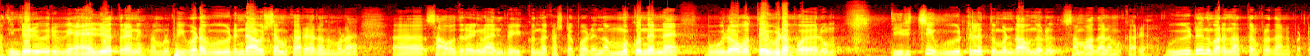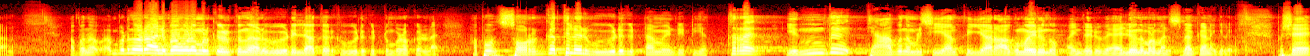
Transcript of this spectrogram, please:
അതിന്റെ ഒരു ഒരു വാല്യൂ എത്രയാണ്? നമ്മളിപ്പോൾ ഇവിടെ വീടിന്റെ ആവശ്യം നമുക്കറിയാമല്ലോ നമ്മുടെ സഹോദരങ്ങൾ അനുഭവിക്കുന്ന കഷ്ടപ്പാട്. നമുക്കും തന്നെ ഭൂലോകത്ത് എവിടെ പോയാലും തിരിച്ച് വീട്ടിലെത്തുമ്പോൾ ഉണ്ടാകുന്ന ഒരു സമാധാനം നമുക്കറിയാം. വീട് എന്ന് പറയുന്നത് അത്ര പ്രധാനപ്പെട്ടാണ്. അപ്പോൾ ന- ഇവിടുന്ന് ഓരോ അനുഭവങ്ങൾ നമ്മൾ കേൾക്കുന്നതാണ്. വീടില്ലാത്തവർക്ക് വീട് കിട്ടുമ്പോഴൊക്കെ ഉള്ളത് അപ്പോൾ സ്വർഗത്തിലൊരു വീട് കിട്ടാൻ വേണ്ടിയിട്ട് എത്ര എന്ത് ത്യാഗം നമ്മൾ ചെയ്യാൻ തയ്യാറാകുമായിരുന്നു? അതിന്റെ ഒരു വാല്യൂ നമ്മൾ മനസ്സിലാക്കുകയാണെങ്കിൽ. പക്ഷേ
